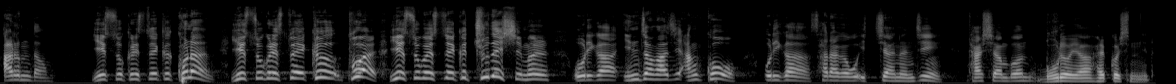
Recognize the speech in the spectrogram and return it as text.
아름다움 예수 그리스도의 그 고난, 예수 그리스도의 그 부활, 예수 그리스도의 그 주대심을 우리가 인정하지 않고 우리가 살아가고 있지 않은지 다시 한번 물어야 할 것입니다.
